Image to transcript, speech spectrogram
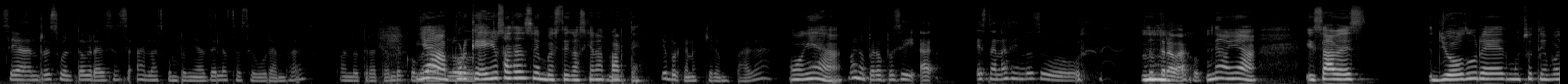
se han resuelto gracias a las compañías de las aseguranzas cuando tratan de cobrar Ya, porque ellos hacen su investigación aparte. Sí, porque no quieren pagar. Oh, yeah. Bueno, pero pues sí, ah, están haciendo su, su trabajo. No, ya. Y sabes, yo duré mucho tiempo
